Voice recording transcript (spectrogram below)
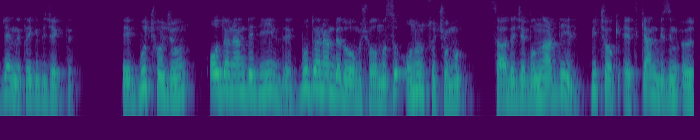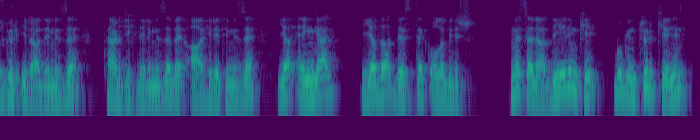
cennete gidecekti. E bu çocuğun o dönemde değildi. Bu dönemde doğmuş olması onun suçu mu? Sadece bunlar değil. Birçok etken bizim özgür irademize, tercihlerimize ve ahiretimize ya engel ya da destek olabilir. Mesela diyelim ki bugün Türkiye'nin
